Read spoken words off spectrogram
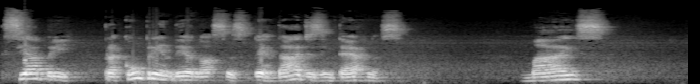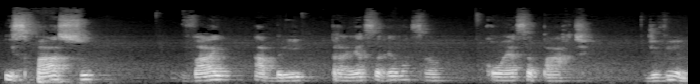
se abrir para compreender nossas verdades internas, mais espaço vai abrir para essa relação com essa parte divina,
